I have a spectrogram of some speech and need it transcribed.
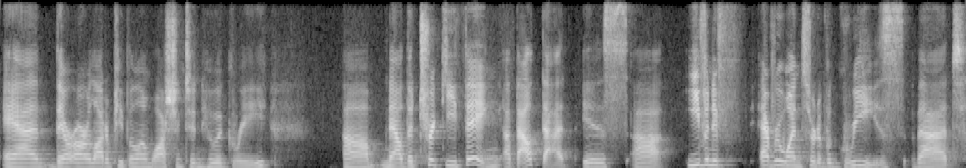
And there are a lot of people in Washington who agree. Um, now, the tricky thing about that is uh, even if everyone sort of agrees that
